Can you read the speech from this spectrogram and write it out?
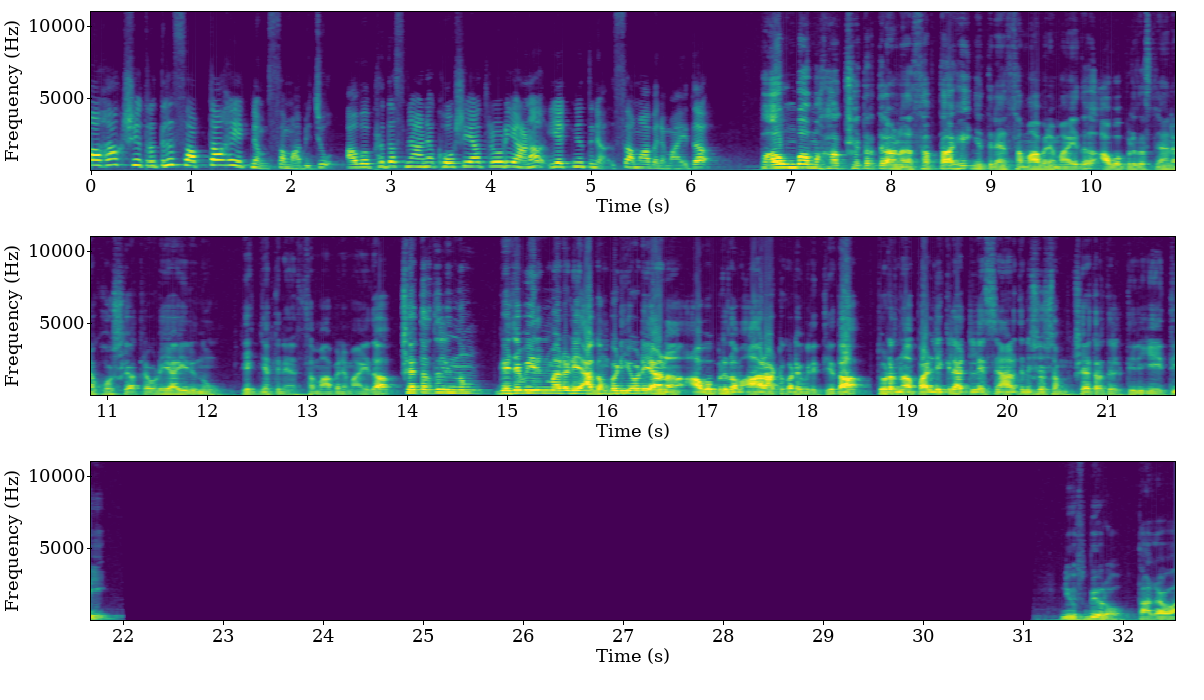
മഹാക്ഷേത്രത്തിൽ സപ്താഹ യജ്ഞം സമാപിച്ചു. അവഭൃത സ്നാന ഘോഷയാത്രയോടെയാണ് യജ്ഞത്തിന് സമാപനമായത്. പാവുമ്പ മഹാക്ഷേത്രത്തിലാണ് സപ്താഹയജ്ഞത്തിന് സമാപനമായത്. അവഭൃത സ്നാന ഘോഷയാത്രയോടെയായിരുന്നു യജ്ഞത്തിന് സമാപനമായത്. ക്ഷേത്രത്തിൽ നിന്നും ഗജവീരന്മാരുടെ അകമ്പടിയോടെയാണ് അവഭൃതം ആറാട്ടുകടവിലെത്തിയത്. തുടർന്ന് പള്ളിക്കലാറ്റിലെ സ്നാനത്തിന് ശേഷം ക്ഷേത്രത്തിൽ തിരികെ ന്യൂസ് ബ്യൂറോ തഴവ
